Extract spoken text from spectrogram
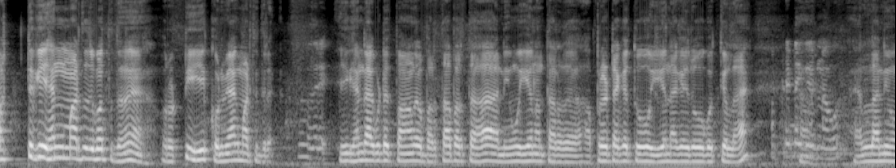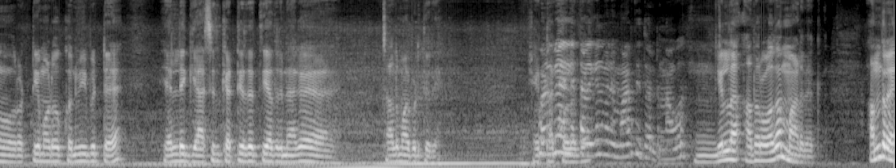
ಪಟ್ಟಿಗೆ ಹೆಂಗೆ ಮಾಡ್ತಿದ್ರು ಗೊತ್ತದ? ರೊಟ್ಟಿ ಕೊನ್ವ್ಯಾಗ ಮಾಡ್ತಿದ್ರೆ. ಈಗ ಹೆಂಗೆ ಆಗ್ಬಿಟ್ಟೈತಪ್ಪ ಅಂದ್ರೆ ಬರ್ತಾ ಬರ್ತಾ ನೀವು ಏನಂತಾರದ ಅಪ್ರೇಟ್ ಆಗೈತು ಏನಾಗಿದ್ರು ಗೊತ್ತಿಲ್ಲ. ಎಲ್ಲ ನೀವು ರೊಟ್ಟಿ ಮಾಡೋ ಕೊನ್ವಿ ಬಿಟ್ಟೆ ಎಲ್ಲಿ ಗ್ಯಾಸಿನ ಕೆಟ್ಟಿರ್ತೈತಿ ಅದ್ರ ಮ್ಯಾಗ ಚಾಲು ಮಾಡಿಬಿಡ್ತೀರಿ. ಇಲ್ಲ ಅದರೊಳಗೆ ಮಾಡ್ಬೇಕು. ಅಂದ್ರೆ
